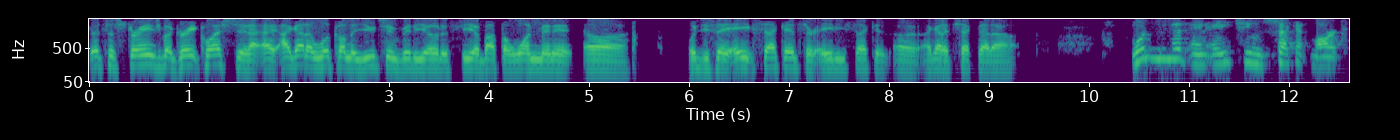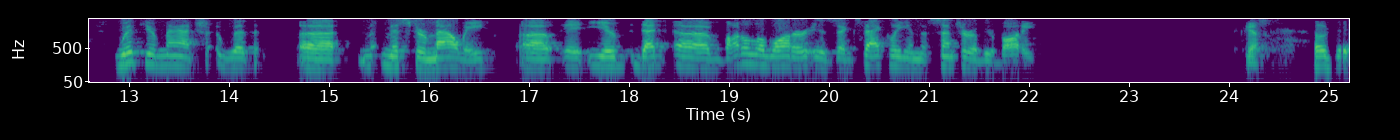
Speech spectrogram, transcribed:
that's a strange but great question. I i got to look on the youtube video to see about the one minute uh what'd you say eight seconds or eighty seconds? Uh i got to check that out one minute and 18 second mark with your match with uh, Mr. Maui uh, it, you, that uh, bottle of water is exactly in the center of your body. Yes. Okay.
